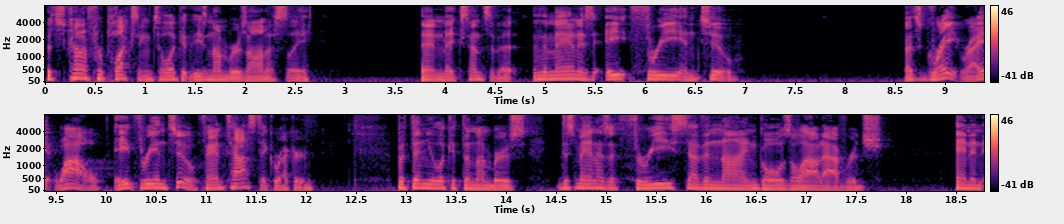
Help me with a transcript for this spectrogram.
it's kind of perplexing to look at these numbers honestly and make sense of it. And the man is 8 3 and 2. That's great, right? Wow. 8 3 and 2. Fantastic record. But then you look at the numbers. This man has a 379 goals allowed average and an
